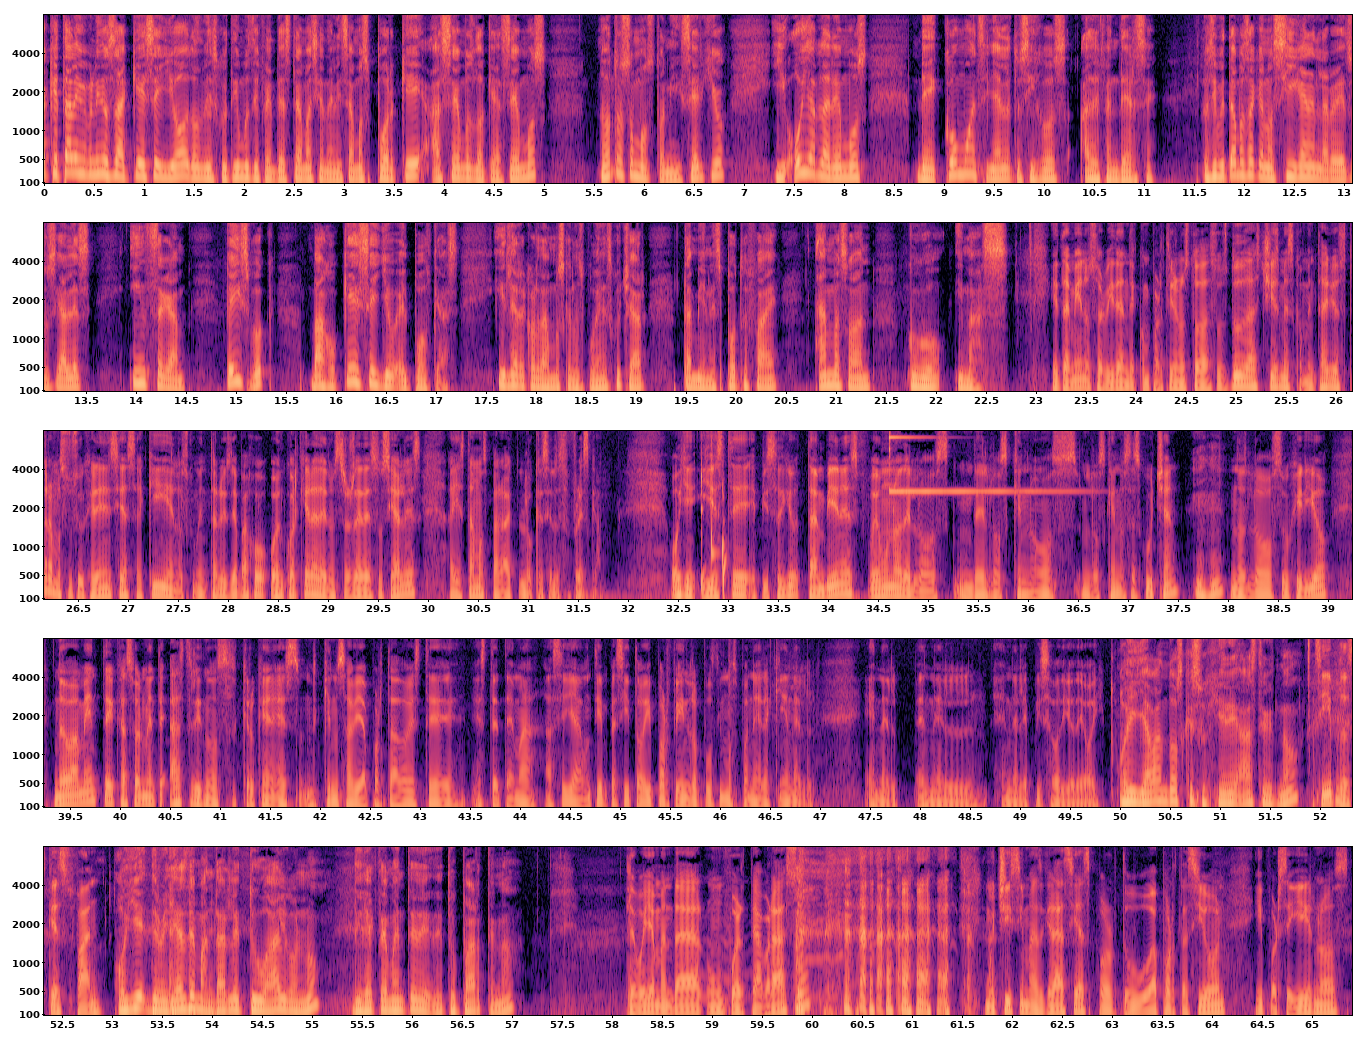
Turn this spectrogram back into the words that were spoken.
Hola, ¿qué tal? Y bienvenidos a ¿Qué sé yo? Donde discutimos diferentes temas y analizamos por qué hacemos lo que hacemos. Nosotros somos Tony y Sergio y hoy hablaremos de cómo enseñarle a tus hijos a defenderse. Los invitamos a que nos sigan en las redes sociales, Instagram, Facebook, bajo qué sé yo el podcast. Y les recordamos que nos pueden escuchar también en Spotify, Amazon, Google y más. Y también no se olviden de compartirnos todas sus dudas, chismes, comentarios, tramos sus sugerencias aquí en los comentarios de abajo o en cualquiera de nuestras redes sociales. Ahí estamos para lo que se les ofrezca. Oye, y este episodio también es, fue uno de los, de los que nos, los que nos escuchan. Nos lo sugirió. Nuevamente, casualmente, Astrid nos, creo que es quien nos había aportado este, este tema hace ya un tiempecito y por fin lo pudimos poner aquí en el, en el, en el, en el episodio de hoy. Oye, ya van dos que sugiere Astrid, ¿no? Sí, pues es que es fan. Oye, deberías de mandarle tú algo, ¿no? Directamente de, de tu parte, ¿no? Le voy a mandar un fuerte abrazo. Muchísimas gracias por tu aportación y por seguirnos.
